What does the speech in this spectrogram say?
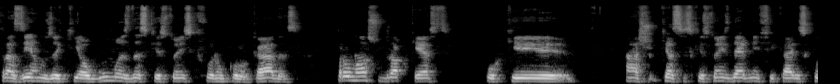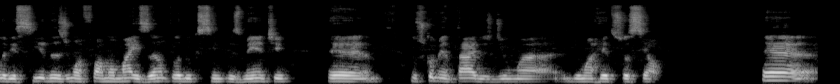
trazermos aqui algumas das questões que foram colocadas para o nosso Dropcast, porque acho que essas questões devem ficar esclarecidas de uma forma mais ampla do que simplesmente é, nos comentários de uma, de uma rede social. É,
